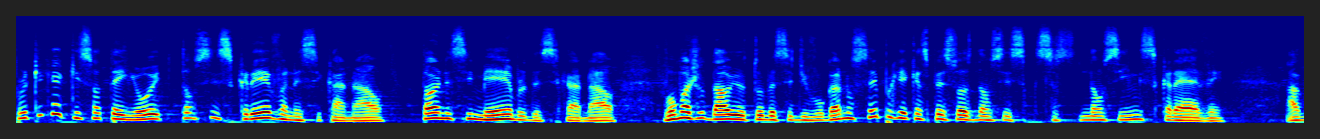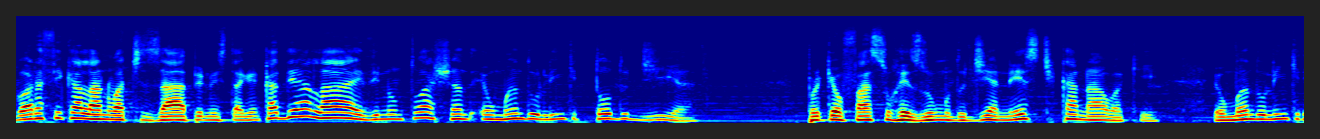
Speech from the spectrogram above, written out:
Por que, que aqui só tem 8? Então se inscreva nesse canal. Torne-se membro desse canal. Vamos ajudar o YouTube a se divulgar. Não sei por que, que as pessoas não se, não se inscrevem. Agora fica lá no WhatsApp, no Instagram. Cadê a live? Não tô achando. Eu mando o link todo dia. Porque eu faço o resumo do dia neste canal aqui. Eu mando o link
